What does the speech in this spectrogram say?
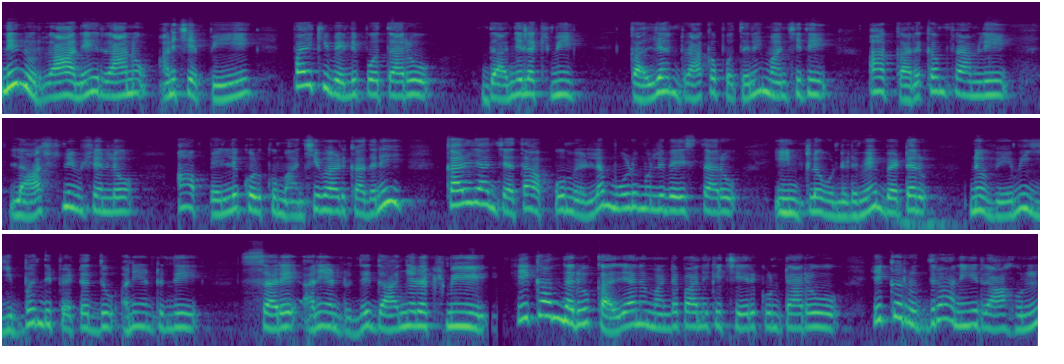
నేను రానే రాను అని చెప్పి పైకి వెళ్ళిపోతారు. ధాన్యలక్ష్మి కళ్యాణ్ రాకపోతేనే మంచిది. ఆ కనకం ఫ్యామిలీ లాస్ట్ నిమిషంలో ఆ పెళ్ళి కొడుకు మంచివాడు కాదని కళ్యాణ్ చేత అప్పు మెళ్ళ మూడు ముళ్ళు వేయిస్తారు. ఇంట్లో ఉండడమే బెటరు. నువ్వేమీ ఇబ్బంది పెట్టద్దు అని అంటుంది. సరే అని అంటుంది ధాన్యలక్ష్మి. ఇక అందరూ కళ్యాణ మండపానికి చేరుకుంటారు. ఇక రుద్రాని రాహుల్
